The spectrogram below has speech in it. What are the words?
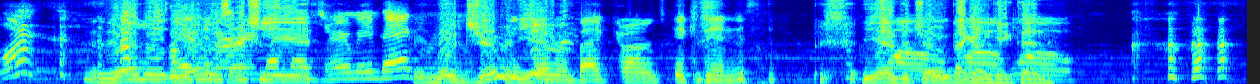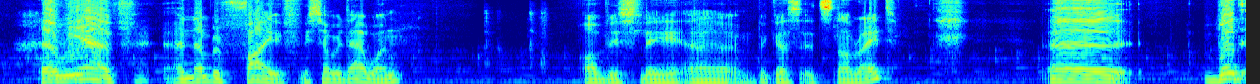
What? You almost, you almost actually German background. wrote German. The Yeah, German background kicked in. yeah, the German background whoa, kicked in. whoa. Uh, we have uh, number five. We start with that one. Obviously, uh, because it's not right. Uh, but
